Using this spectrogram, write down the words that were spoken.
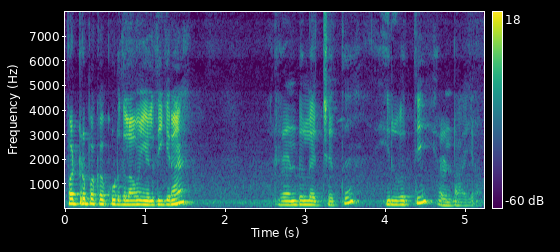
பற்று கூடுதலாகவும் எழுதிக்கிறேன். ரெண்டு லட்சத்து இருபத்தி ரெண்டாயிரம்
